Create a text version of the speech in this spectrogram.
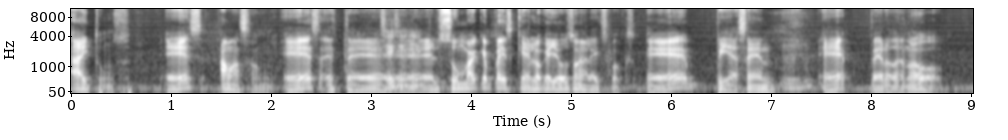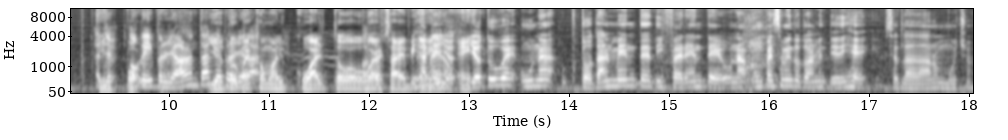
es iTunes, es Amazon, es este Sí, sí, sí. el Zoom Marketplace, que es lo que yo uso en el Xbox, es PSN, es, pero de nuevo. ok, pero llegaron tarde, YouTube pero es como el cuarto website. Fíjate, en- yo, en- yo tuve una totalmente diferente, una, un pensamiento totalmente. Yo dije, se tardaron mucho.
